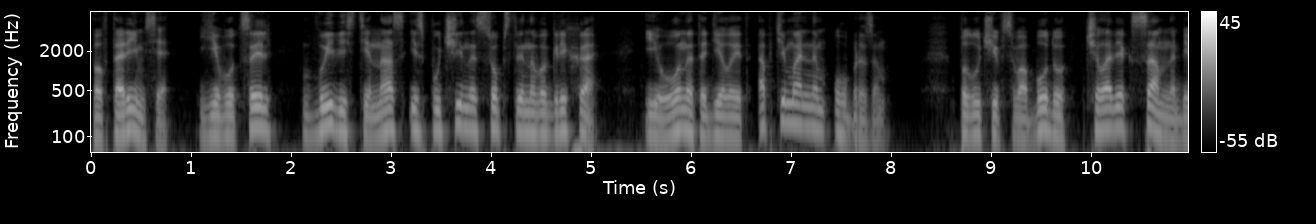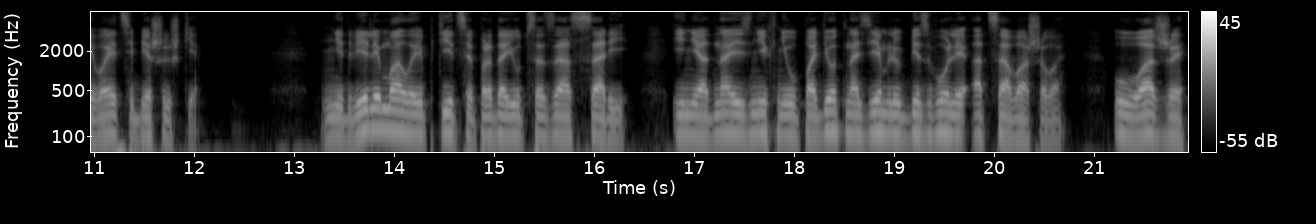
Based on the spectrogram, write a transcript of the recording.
Повторимся, его цель – вывести нас из пучины собственного греха, и он это делает оптимальным образом. Получив свободу, человек сам набивает себе шишки. Не две ли малые птицы продаются за ассарий, и ни одна из них не упадет на землю без воли отца вашего? У вас же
